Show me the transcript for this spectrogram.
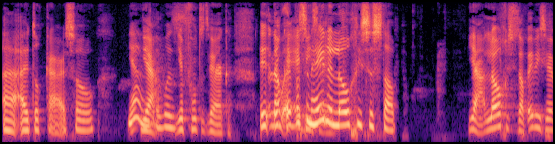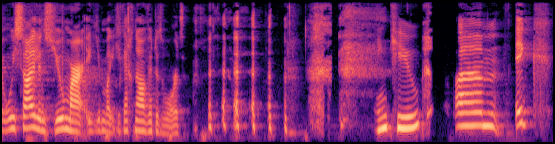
uh, uit elkaar. So, yeah, ja, was, je vond het werken. Het oké, was een hele logische stap. Ja, logische stap. Ebice, we silence you, maar je, je krijgt nou weer het woord. Thank you. Ehm, ik,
